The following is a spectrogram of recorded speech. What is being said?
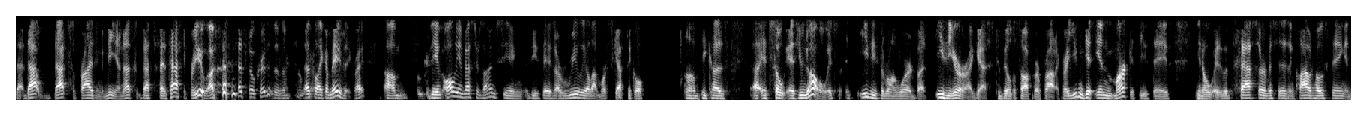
that that that's surprising to me, and that's that's fantastic for you. that's no criticism. That's like amazing, right? Um, Okay. the, all the investors I'm seeing these days are really a lot more skeptical um, because uh, it's so, as you know, it's, it's easy is the wrong word, but easier, I guess, to build a software product, right? You can get in market these days, you know, with SaaS services and cloud hosting and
